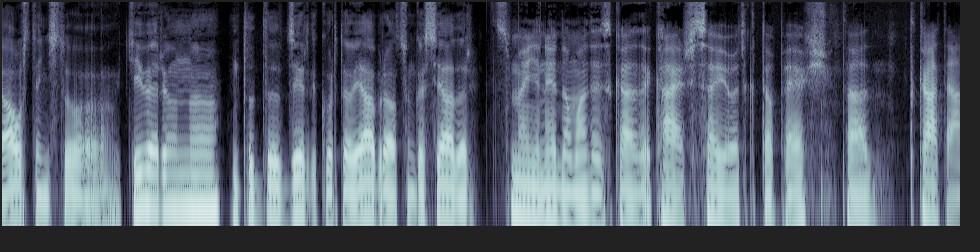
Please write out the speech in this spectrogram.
austiņas to ķiveri, un, un tad dzirdi, kur tev jābrauc un kas jādara. Es mēģinu iedomāties, kā, kā ir sajūta, ka tev pēkšņi tāda, kā tā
